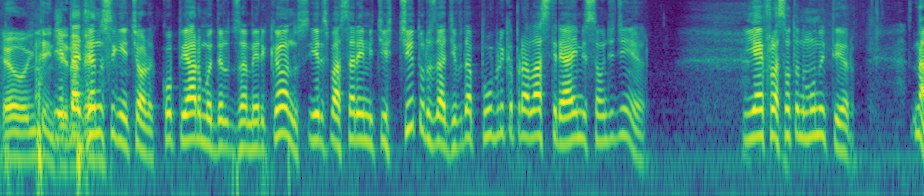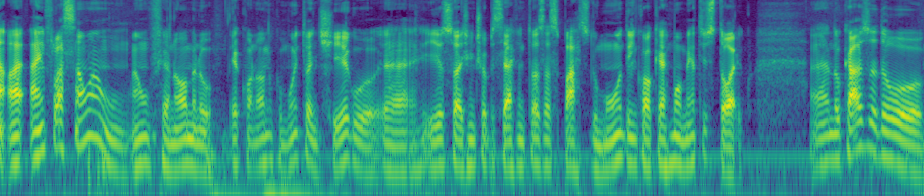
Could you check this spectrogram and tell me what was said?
eu entendi. ele está dizendo o seguinte, olha, copiaram o modelo dos americanos e eles passaram a emitir títulos da dívida pública para lastrear a emissão de dinheiro. E a inflação está no mundo inteiro. Não, a, a, inflação é um, é um fenômeno econômico muito antigo é, e isso a gente observa em todas as partes do mundo em qualquer momento histórico. É, no caso do,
